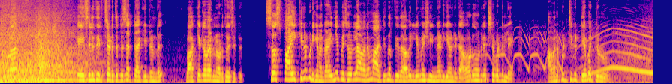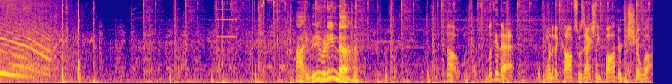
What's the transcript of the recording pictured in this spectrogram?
നമ്മളെ കേസിൽ തിരിച്ചെടുത്തിട്ട് സെറ്റാക്കിയിട്ടുണ്ട് ബാക്കിയൊക്കെ വരണോടത്ത് വെച്ചിട്ട് സോ സ്പൈക്കിനെ പിടിക്കണം കഴിഞ്ഞ എപ്പിസോഡിൽ അവനെ മാറ്റി നിർത്തിയത് ആ വലിയ മെഷീനെ അടിക്കാൻ വേണ്ടിയിട്ട് അവ അവിടെ നോട്ട് രക്ഷപ്പെട്ടില്ലേ അവനെ പിടിച്ച് കിട്ടിയേ പറ്റുള്ളൂ ആ ഇവർ ഇവിടെയുണ്ടോ Oh, look at that. One of the cops was actually bothered to show up.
